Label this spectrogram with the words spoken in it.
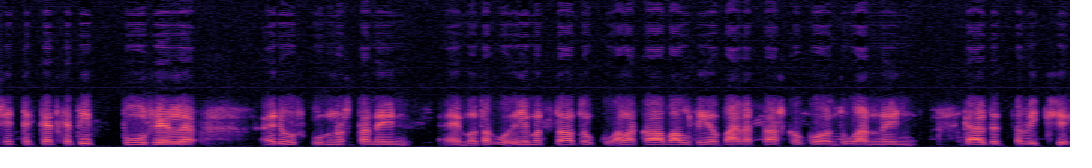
sitten ketkä tippuu siellä eduskunnasta, niin ei muuta kuin ilmoittautuu, kun alkaa valtiopäivät taas kokoontua, niin käytettäviksi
